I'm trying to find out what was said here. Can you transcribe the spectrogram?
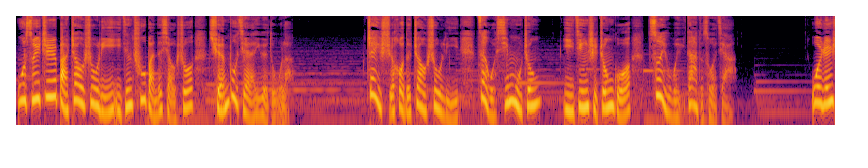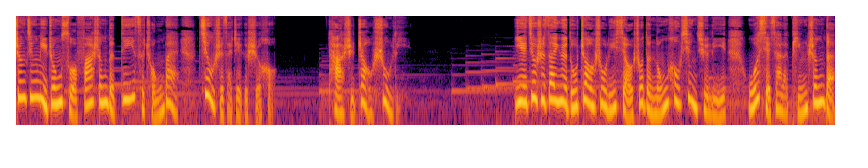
我随之把赵树理已经出版的小说全部借来阅读了。这时候的赵树理，在我心目中已经是中国最伟大的作家。我人生经历中所发生的第一次崇拜，就是在这个时候，他是赵树理。也就是在阅读赵树理小说的浓厚兴趣里，我写下了平生的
